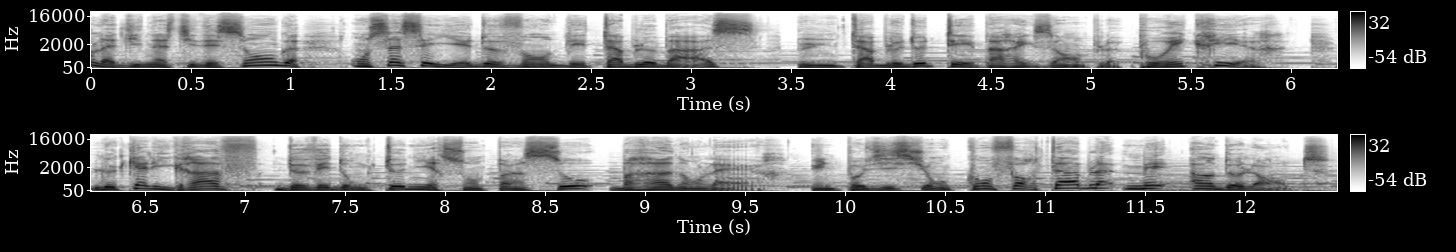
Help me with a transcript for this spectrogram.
la dynastie des Song, on s'asseyait devant des tables basses, une table de thé par exemple, pour écrire. Le calligraphe devait donc tenir son pinceau bras dans l'air. Une position confortable mais indolente,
